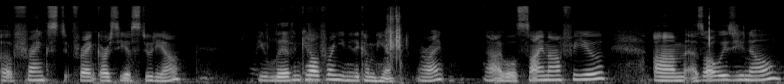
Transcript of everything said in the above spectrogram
of Frank's, Frank Garcia's studio. If you live in California, you need to come here, all right? I will sign off for you. Um, as always, you know,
